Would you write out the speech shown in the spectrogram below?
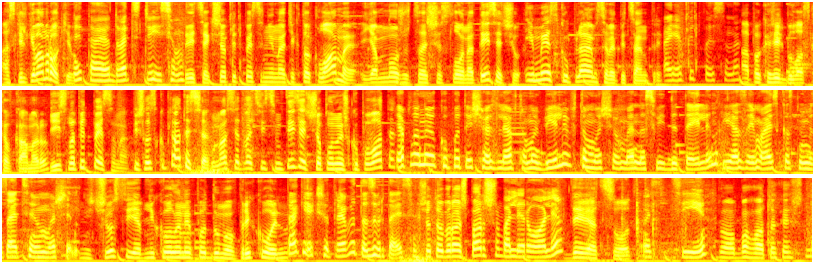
А скільки вам років? Вітаю, 28. Дивіться, якщо підписані на TikTok лами, я множу це число на тисячу, і ми скупляємося в епіцентрі. А я підписана. А покажіть, будь ласка, в камеру. Дійсно підписана. Пішли скуплятися. У нас є 28 тисяч. Що плануєш купувати? Я планую купити щось для автомобілів, тому що в мене свій детейлінг, і я займаюся кастомізацією машин. Нічого собі, я б ніколи не подумав. Прикольно. Так, якщо треба, то звертайся. Що ти обираєш першим? Поліролі, 900. ось ці, Да, багато, звісно.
